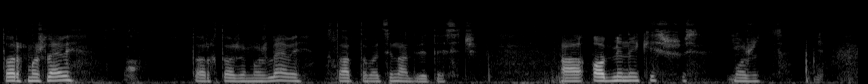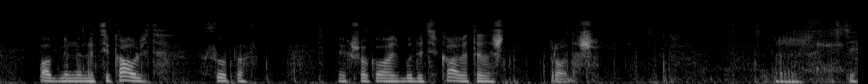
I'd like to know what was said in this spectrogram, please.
Торг можливий? Так. Торг теж можливий. Стартова ціна 2000. А обміни якісь щось Ні. можуть? Обміни не цікавлять. Суто. Якщо когось буде цікавити, лише продаж. Стій.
